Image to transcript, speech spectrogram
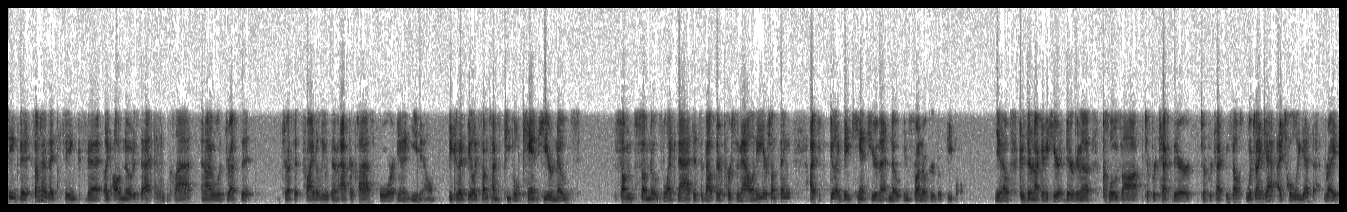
think that sometimes I think that like I'll notice that in class and I will address it address it privately with them after class or in an email because I feel like sometimes people can't hear notes some some notes like that it's about their personality or something I feel like they can't hear that note in front of a group of people you know, because they're not going to hear it. They're going to close off to protect their to protect themselves, which I get. I totally get that, right?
